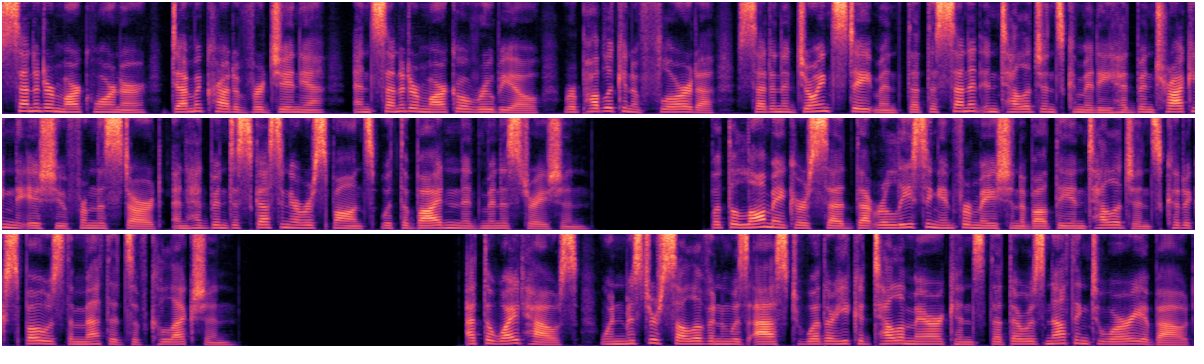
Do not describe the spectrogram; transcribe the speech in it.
Senator Mark Warner, Democrat of Virginia, and Senator Marco Rubio, Republican of Florida, said in a joint statement that the Senate Intelligence Committee had been tracking the issue from the start and had been discussing a response with the Biden administration. But the lawmakers said that releasing information about the intelligence could expose the methods of collection. At the White House, when Mr. Sullivan was asked whether he could tell Americans that there was nothing to worry about,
